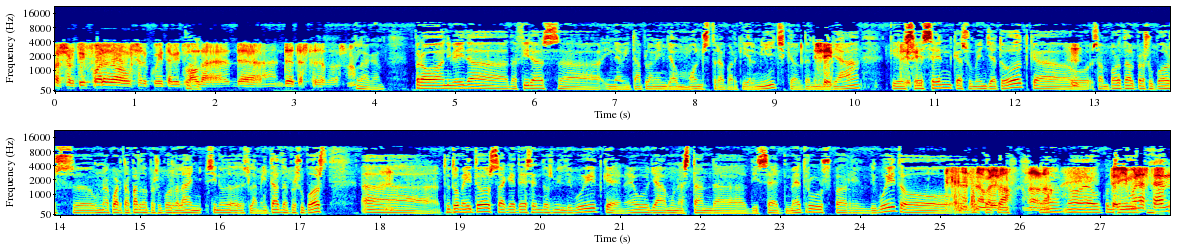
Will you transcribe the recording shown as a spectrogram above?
per sortir fora del circuit habitual de, de, de testejadors, no? Clar que... Però a nivell de, de fires, eh, inevitablement hi ha un monstre per aquí al mig, que el tenim Sí. allà, que és Sí, sí. Essen, que s'ho menja tot, que mm. s'emporta el pressupost, eh, una quarta part del pressupost de l'any, si no és la meitat del pressupost. Uh, tu, Tomatoes, aquest Essen 2018, que aneu ja amb un stand de 17 metres per 18 o... No, no, no, no. no, no heu aconseguit? Tenim un estant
